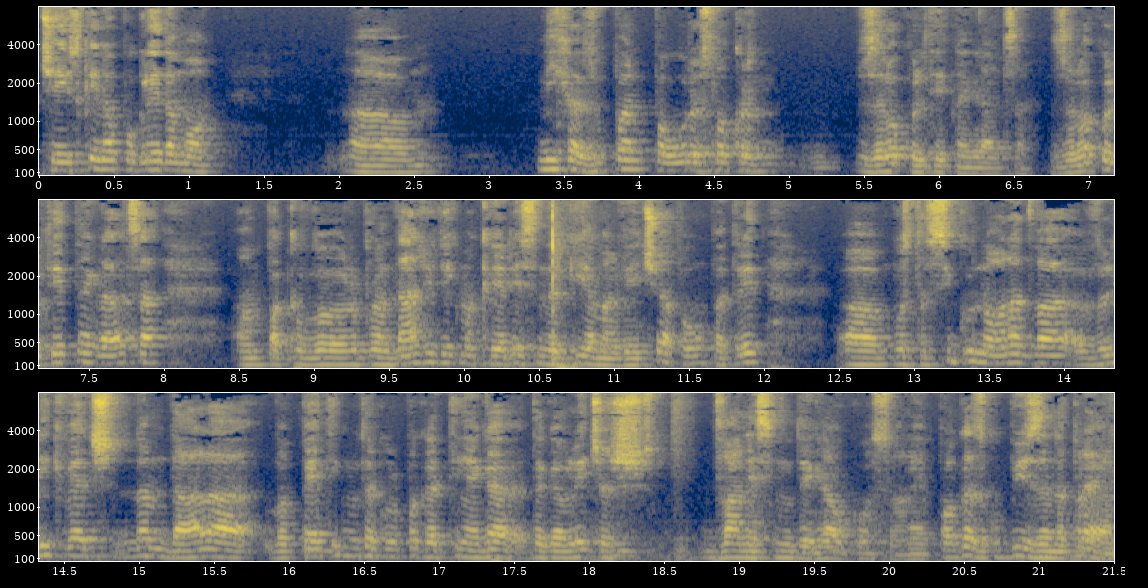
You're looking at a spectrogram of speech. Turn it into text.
če iskreno pogledamo, um, Miha Zupan pa uro slokar zelo kvalitetna igralca. Zelo kvalitetna igralca. Ampak v reprezentančnih tekmah, ki je res energija malo večja, pa um pa tret, uh, bosta sigurno ona dva veliko več nam dala v petih minutah, kot pa ti njega, da ga vlečeš 12 minut, da igra v koso. Ne. Pa ga zgubiš za naprej.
